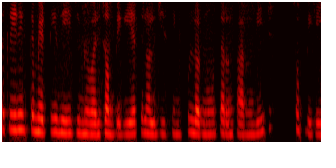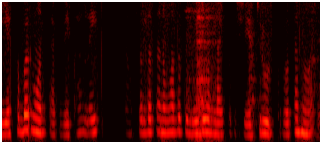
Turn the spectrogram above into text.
ਸਕਰੀਨਿੰਗ ਕਮੇਟੀ ਦੀ ਜ਼ਿੰਮੇਵਾਰੀ ਸੌਂਪੀ ਗਈ ਹੈ ਤੇ ਲਾਲਜੀਤ ਸਿੰਘ ਭੁੱਲਰ ਨੂੰ ਤਰਨਤਾਰਨ ਦੀ ਸੌਂਪੀ ਗਈ ਹੈ। ਖਬਰ ਨੂੰ ਅੰਤ ਤੱਕ ਵੇਖਣ ਲਈ ਆਪ ਸਭ ਦਾ ਧੰਨਵਾਦ ਅਤੇ ਵੀਡੀਓ ਨੂੰ ਲਾਈਕ ਅਤੇ ਸ਼ੇਅਰ ਜ਼ਰੂਰ ਕਰੋ। ਧੰਨਵਾਦ।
